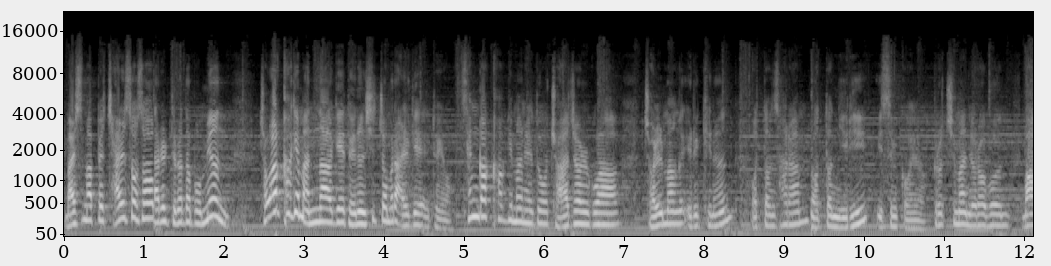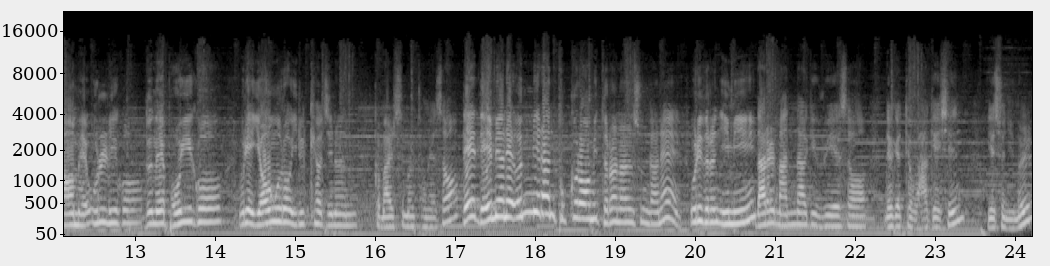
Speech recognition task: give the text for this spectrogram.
말씀 앞에 잘 서서 나를 들여다보면 정확하게 만나게 되는 시점을 알게 돼요. 생각하기만 해도 좌절과 절망을 일으키는 어떤 사람, 어떤 일이 있을 거예요. 그렇지만 여러분, 마음에 울리고, 눈에 보이고, 우리의 영으로 일으켜지는 그 말씀을 통해서 내 내면의 은밀한 부끄러움이 드러나는 순간에 우리들은 이미 나를 만나기 위해서 내 곁에 와 계신 예수님을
